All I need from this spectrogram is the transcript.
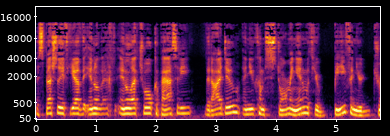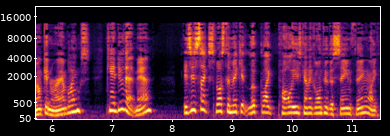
Especially if you have the intellectual capacity that I do, and you come storming in with your beef and your drunken ramblings? Can't do that, man. Is this like supposed to make it look like Paulie's kind of going through the same thing? Like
